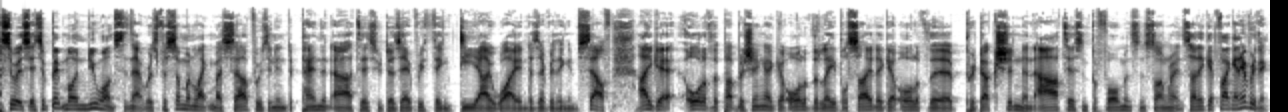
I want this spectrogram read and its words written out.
So it's, it's a bit more nuanced than that. Whereas for someone like myself, who's an independent artist who does everything DIY and does everything himself, I get all of the publishing, I get all of the label side, I get all of the production and artist and performance and songwriting side, I get fucking everything.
